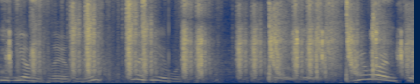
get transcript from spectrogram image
Явно за это. Ну, надеюсь. Убиваемся.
